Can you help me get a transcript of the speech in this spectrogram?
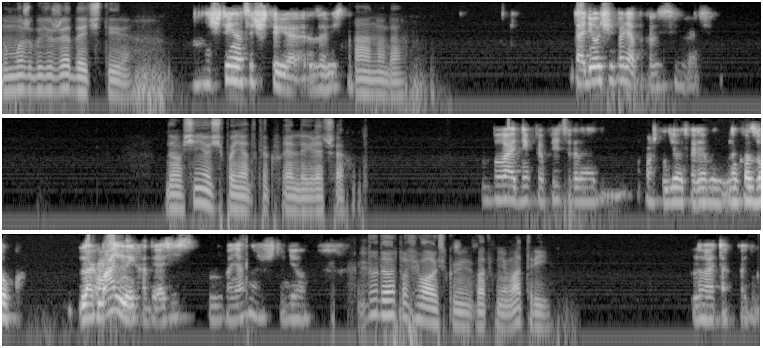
Ну, может быть, уже D4. На 4 на c4 зависит. А, ну да. Да, не очень понятно, как здесь играть. Да вообще не очень понятно, как правильно играть в шахматы. Бывают некоторые позиции, когда можно делать хотя бы на глазок нормальные ходы, а здесь непонятно же, что делать. Ну, давай профилактику воткнем. А3. Давай так пойдем.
